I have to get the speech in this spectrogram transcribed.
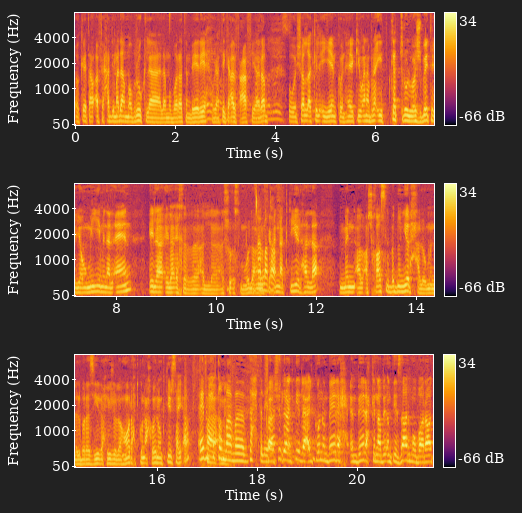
okay توقفي حدي مدام مبروك لمباراة امبارح ويعطيك ألف عافية يا رب. وإن شاء الله كل أيامكم هيك. وأنا برأيي تكتروا الوجبات اليومية من الآن إلى إلى آخر شو اسمه لأنه في. عندنا كثير هلأ من الأشخاص اللي بدهم يرحلوا من البرازيل رح يجوا لهون رح تكون أحوالهم كثير سيئة. إيه بنحطهم تحت فشكرا كثير لكم امبارح امبارح كنا بانتظار مباراة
